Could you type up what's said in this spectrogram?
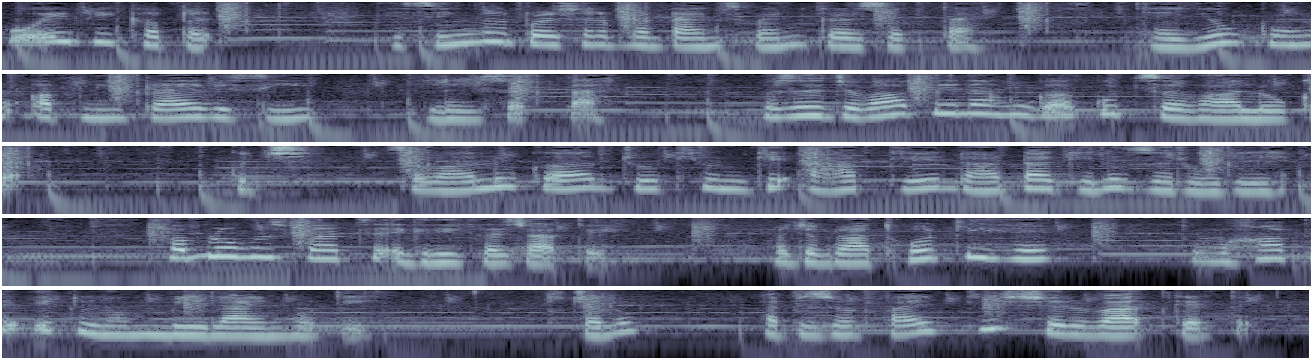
कोई भी कपल या सिंगल पर्सन अपना टाइम स्पेंड कर सकता है, या यूँ कहूँ, अपनी प्राइवेसी ले सकता है। उसे जवाब देना होगा कुछ सवालों का। कुछ सवालों का जो कि उनके ऐप के डाटा के लिए ज़रूरी है। सब लोग उस बात से एग्री कर जाते हैं। और जब रात होती है तो वहाँ पे एक लंबी लाइन होती है। तो चलो एपिसोड फाइव की शुरुआत करते हैं।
